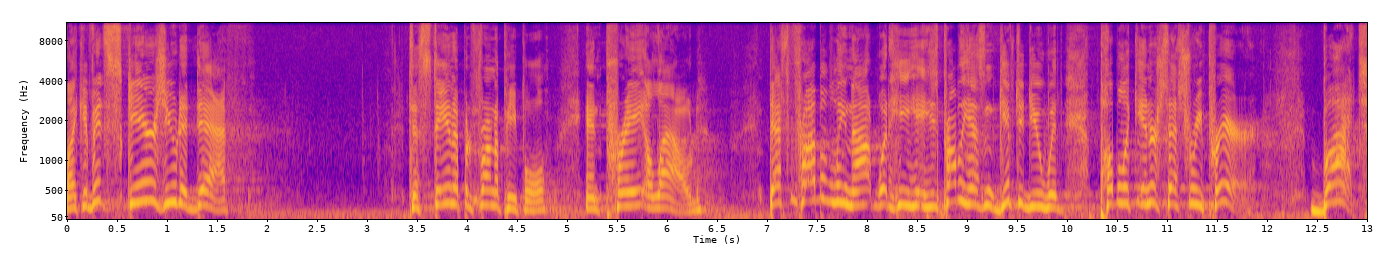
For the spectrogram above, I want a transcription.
Like, if it scares you to death, to stand up in front of people and pray aloud, that's probably not what he, he probably hasn't gifted you with public intercessory prayer. But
